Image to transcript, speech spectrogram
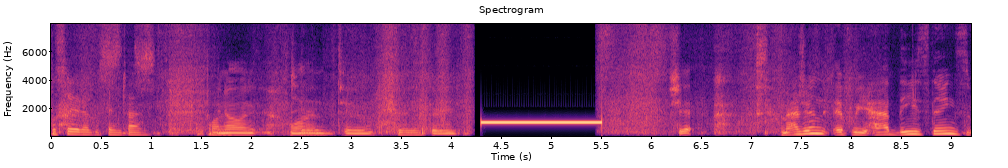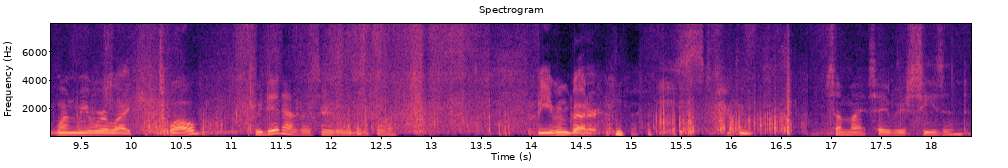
We'll say it at the same time. You know, one, two, three. three. Shit. Imagine if we had these things when we were like 12. We did have those things in before. Be even better. Some might say we're seasoned.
